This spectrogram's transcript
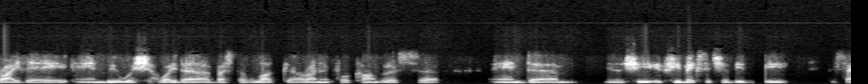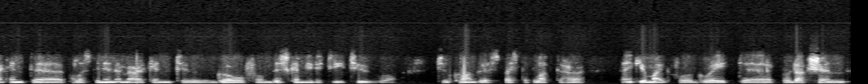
Friday, and we wish Huwaida best of luck uh, running for Congress. Uh, and um, you know, she if she makes it, she'll be the second uh, Palestinian American to go from this community to to Congress. Best of luck to her. Thank you, Mike, for a great production.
